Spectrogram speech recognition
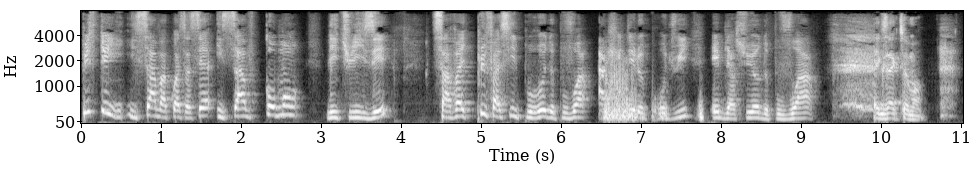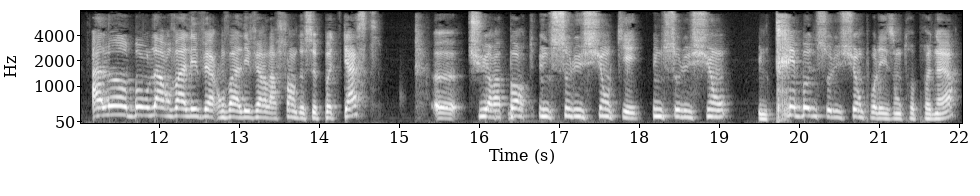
puisqu'ils ils savent à quoi ça sert, ils savent comment l'utiliser ça va être plus facile pour eux de pouvoir acheter le produit et bien sûr de pouvoir. Exactement. Alors bon, là on va aller vers on va aller vers la fin de ce podcast. Euh, tu apportes une solution qui est une solution, une très bonne solution pour les entrepreneurs.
